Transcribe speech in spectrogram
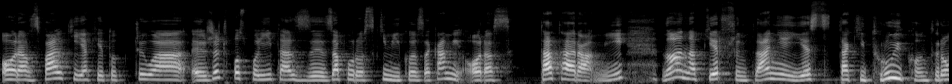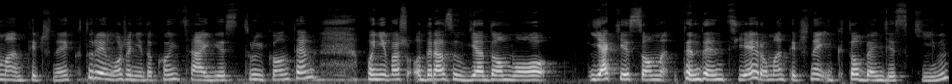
oraz walki, jakie toczyła e, Rzeczpospolita z zaporowskimi kozakami oraz Tatarami. No a na pierwszym planie jest taki trójkąt romantyczny, który może nie do końca jest trójkątem, ponieważ od razu wiadomo, jakie są tendencje romantyczne i kto będzie z kim.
